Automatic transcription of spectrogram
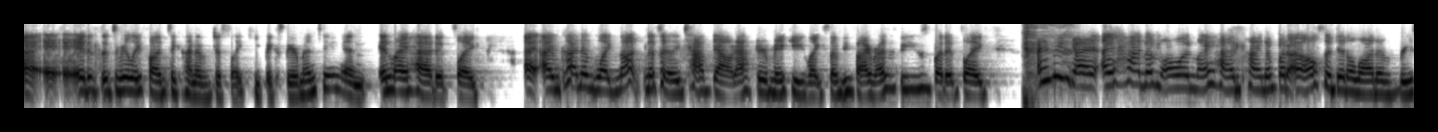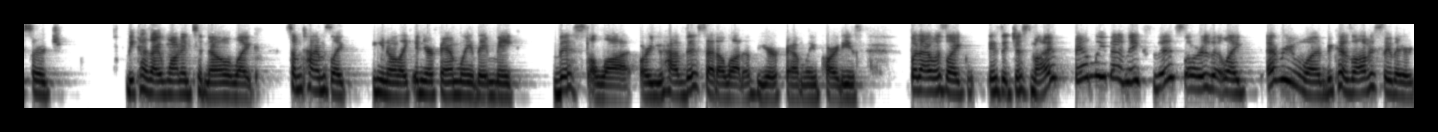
uh, it, it, it's really fun to kind of just like keep experimenting. And in my head, it's like I, I'm kind of like not necessarily tapped out after making like 75 recipes, but it's like I think I, I had them all in my head kind of, but I also did a lot of research because I wanted to know like sometimes like, you know, like in your family they make this a lot or you have this at a lot of your family parties. But I was like, is it just my family that makes this or is it like everyone? Because obviously they're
